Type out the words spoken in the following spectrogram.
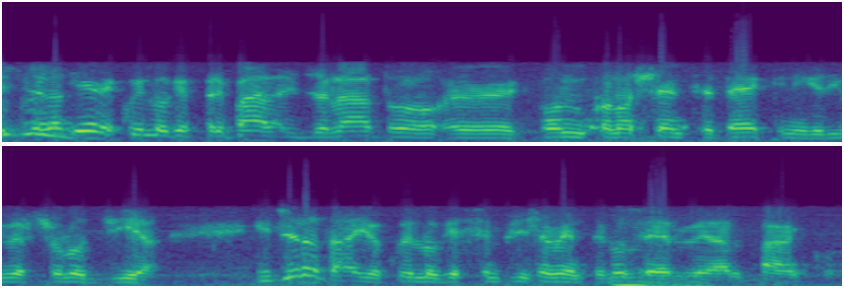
il gelatiere è quello che prepara il gelato eh, con conoscenze tecniche di merciologia il gelataio è quello che semplicemente lo serve al banco.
